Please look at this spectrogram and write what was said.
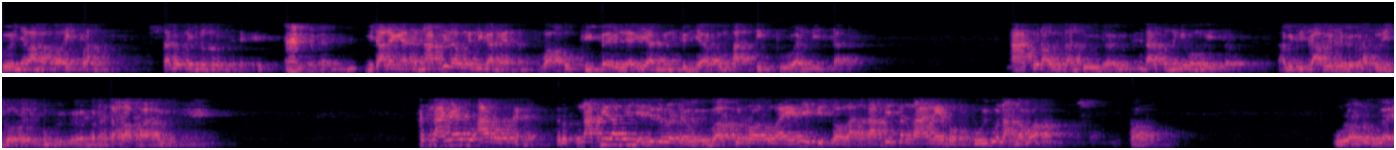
gue nyelamat no Islam. Tapi udah betul. Misalnya nggak nabi tahu ngendikan nggak, waktu biba ilaiya min dunyakum atibuan nisa. Aku nak urusan dunia, itu tak senengi wong itu. Tapi dikawin dari orang selingkuh, pernah salah paham. Kesannya itu arogan. Terus Nabi tapi jadi terus ada waktu rotu ini di tapi tenangnya rohku itu nak nopo. Ulang tuh gak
